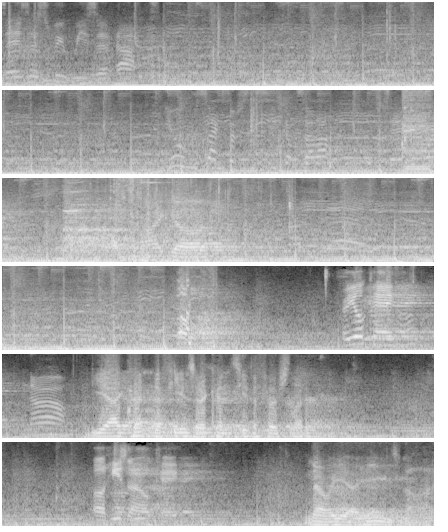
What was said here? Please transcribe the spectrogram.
There is a sweet with the art. Yo, Moussax of CC, comme ça va? My gosh. Are you okay? No. Yeah, I couldn't defuse it. I couldn't see the first letter. Oh, he's not okay. No, yeah, he's not.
